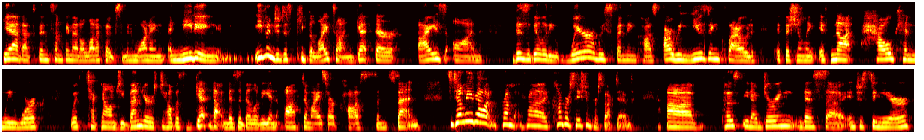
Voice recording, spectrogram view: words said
Yeah, that's been something that a lot of folks have been wanting and needing even to just keep the lights on, get their eyes on visibility. Where are we spending costs? Are we using cloud efficiently? If not, how can we work with technology vendors to help us get that visibility and optimize our costs and spend? So tell me about from, from a conversation perspective, uh, post, you know, during this uh, interesting year,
